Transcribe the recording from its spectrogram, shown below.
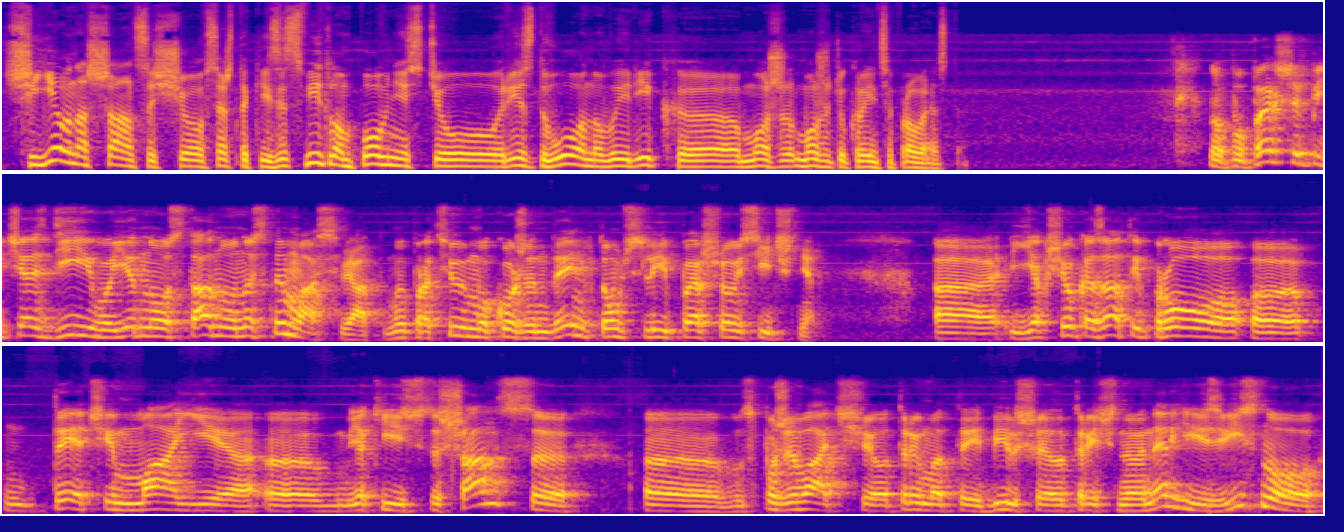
чи є у нас шанси, що все ж таки зі світлом повністю Різдво, Новий рік е, мож, можуть українці провести? Ну, по-перше, під час дії воєнного стану у нас нема свят. Ми працюємо кожен день, в тому числі і 1 січня. Е, якщо казати про е, те, чи має е, якийсь шанс споживач отримати більше електричної енергії, звісно,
